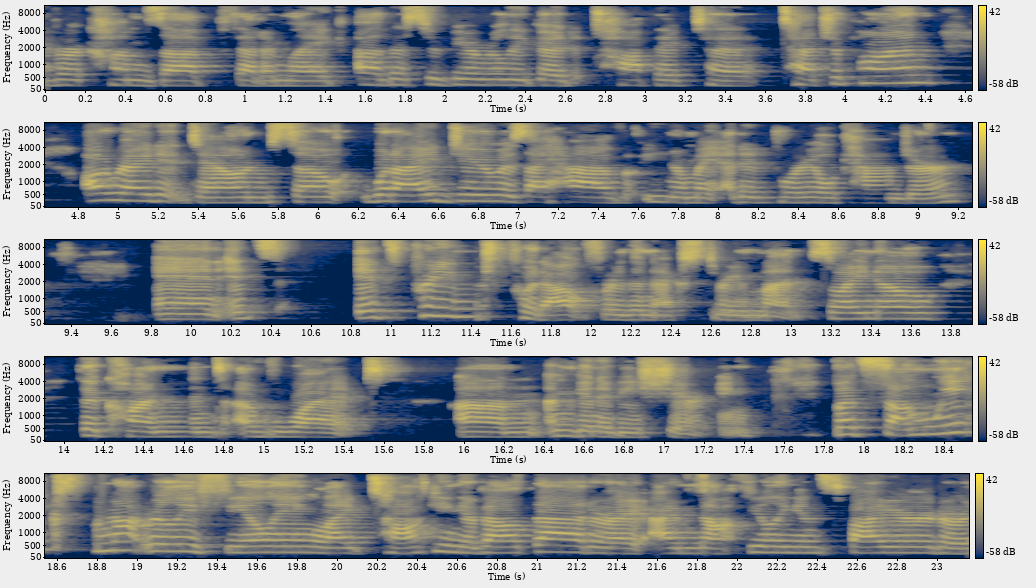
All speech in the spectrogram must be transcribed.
ever comes up that I'm like, oh, this would be a really good topic to touch upon, I'll write it down. So what I do is I have, you know, my editorial calendar and it's it's pretty much put out for the next three months. So I know the content of what um, I'm going to be sharing. But some weeks I'm not really feeling like talking about that, or I, am not feeling inspired, or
